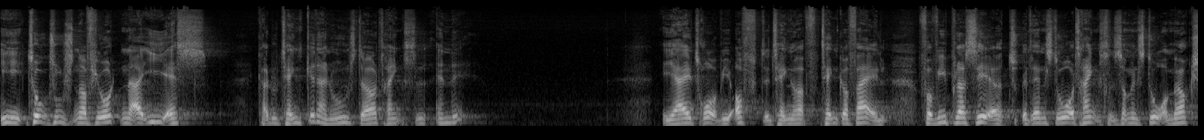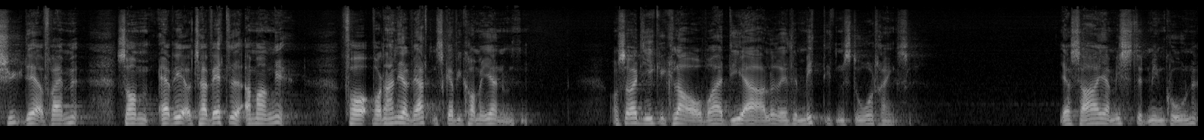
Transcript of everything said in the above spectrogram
i 2014 av IS? Kan du tenke deg noen større trengsel enn det? Jeg tror vi ofte tenker, tenker, feil, for vi plasserer den store trengsel som en stor, mørk sky der fremme, som er ved å ta vettet av mange. For hvordan i all verden skal vi komme gjennom den? Og så er de ikke klar over at de er allerede midt i den store trengsel. Jeg sa jeg mistet min kone.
